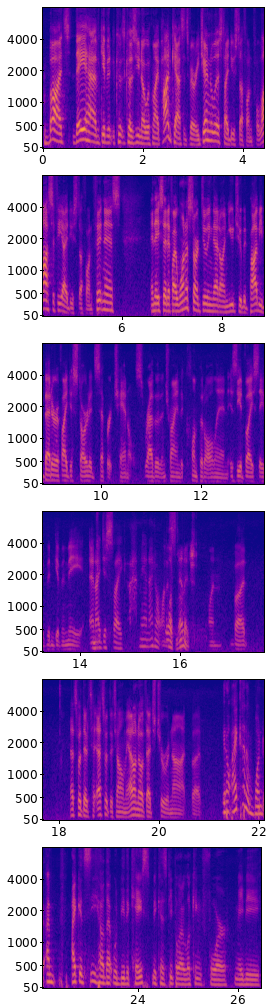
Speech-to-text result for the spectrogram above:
but they have given because because you know with my podcast it's very generalist. I do stuff on philosophy, I do stuff on fitness, and they said if I want to start doing that on YouTube, it'd probably be better if I just started separate channels rather than trying to clump it all in. Is the advice they've been giving me, and I just like ah, man, I don't want to it's managed. one, but that's what they're t- that's what they're telling me. I don't know if that's true or not, but You know, I kind of wonder. I'm, I could see how that would be the case because people are looking for maybe,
